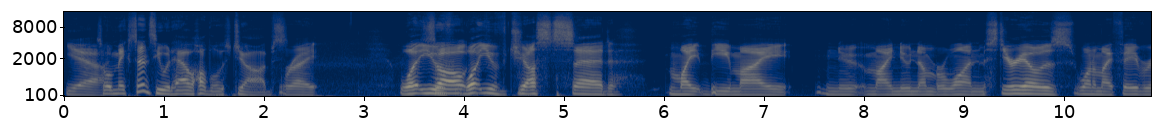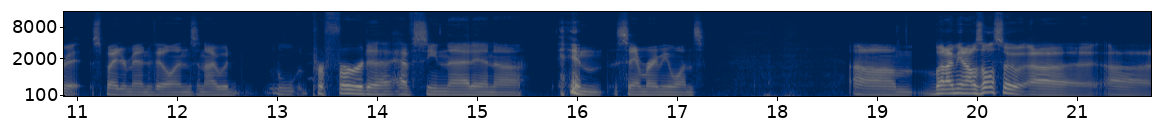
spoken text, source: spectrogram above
Yeah. So it makes sense he would have all those jobs. Right. What you So- what you've just said might be my new my new number one. Mysterio is one of my favorite Spider-Man villains, and I would prefer to have seen that in uh in the Sam Raimi ones. Um, but I mean, I was also uh uh.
